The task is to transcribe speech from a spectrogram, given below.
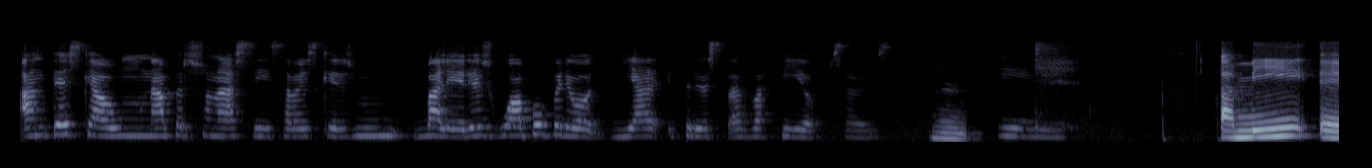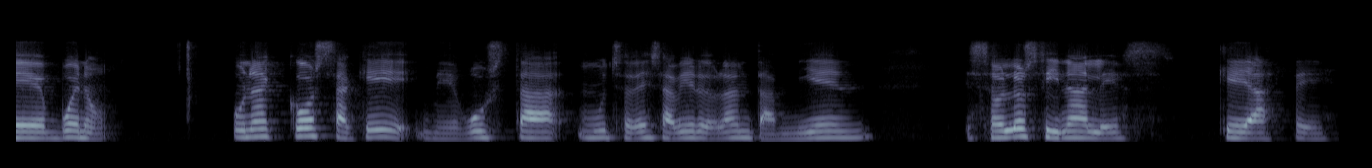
antes que a una persona así, ¿sabes? Que eres, vale, eres guapo, pero ya, pero estás vacío, ¿sabes? Mm. A mí, eh, bueno, una cosa que me gusta mucho de Xavier Dolan también son los finales que hace.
